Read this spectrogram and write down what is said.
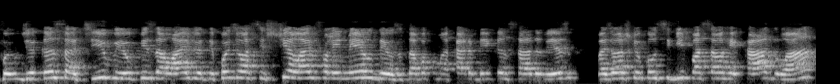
foi um dia cansativo e eu fiz a live. Depois eu assisti a live e falei: Meu Deus, eu estava com uma cara bem cansada mesmo mas eu acho que eu consegui passar o recado lá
